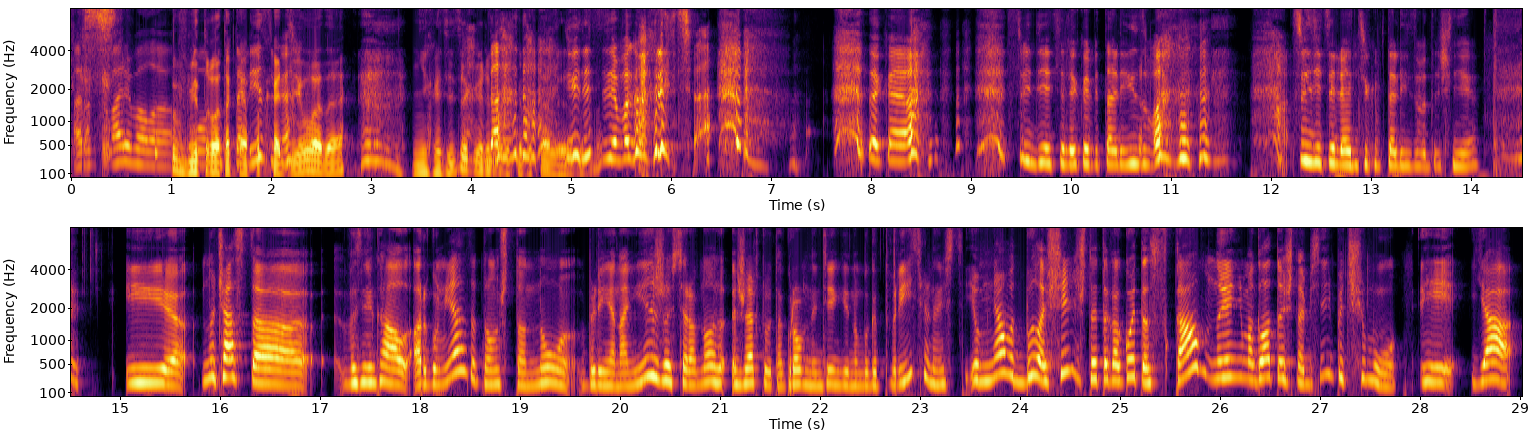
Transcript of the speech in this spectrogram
разговаривала В о метро такая капитализме. подходила, да? Не хотите говорить Да, про капитализм? Не хотите поговорить? Такая свидетели капитализма. Свидетели антикапитализма, точнее. И, ну, часто возникал аргумент о том, что, ну, блин, они же все равно жертвуют огромные деньги на благотворительность. И у меня вот было ощущение, что это какой-то скам, но я не могла точно объяснить, почему. И я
